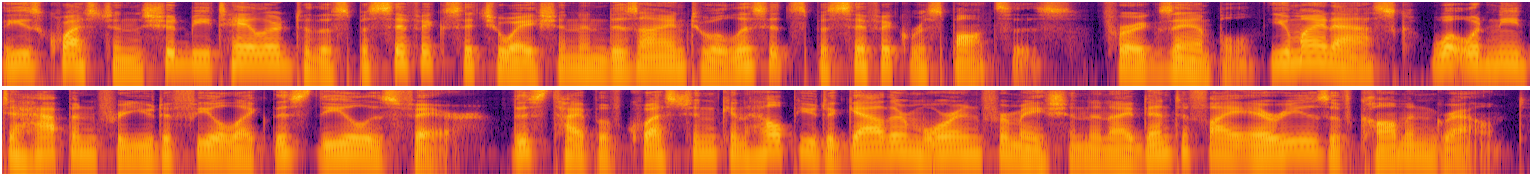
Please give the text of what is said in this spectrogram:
These questions should be tailored to the specific situation and designed to elicit specific responses. For example, you might ask, what would need to happen for you to feel like this deal is fair? This type of question can help you to gather more information and identify areas of common ground.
